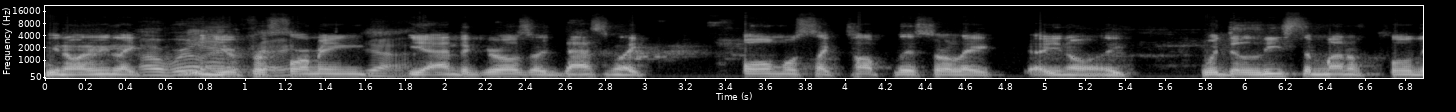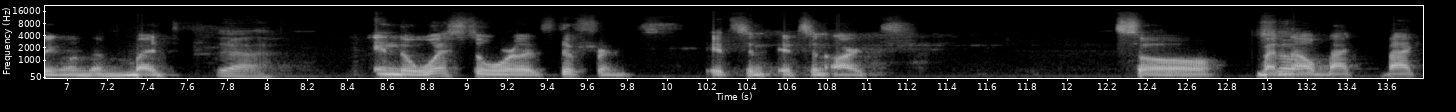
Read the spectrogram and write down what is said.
You know what i mean? Like Oh, really? you're Okay. performing Yeah. yeah and the girls are dancing like almost like topless or like uh, you know like with the least amount of clothing on them. But Yeah. in the western world it's different. It's an it's an art so but So- now back back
